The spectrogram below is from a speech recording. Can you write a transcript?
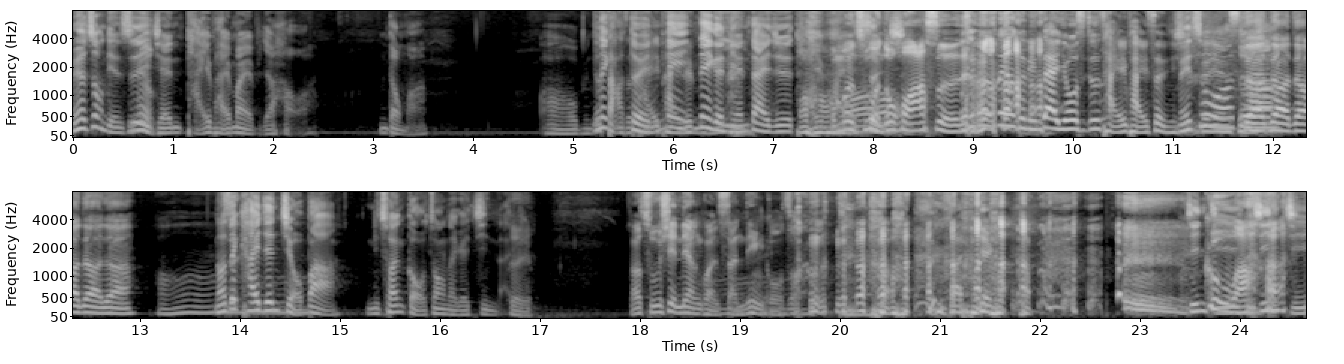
没有重点是以前台牌卖的比较好啊，你懂吗？哦，我们那打着个对台牌的那那个年代就是台牌我们出很多花色这，个那个年代的优势就是台牌盛行，没错啊对啊，对啊，对啊，对啊，对啊。哦，然后再开间酒吧，你穿狗装才可以进来，对。然后出限量款闪电狗装，三天，荆棘酷啊荆棘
